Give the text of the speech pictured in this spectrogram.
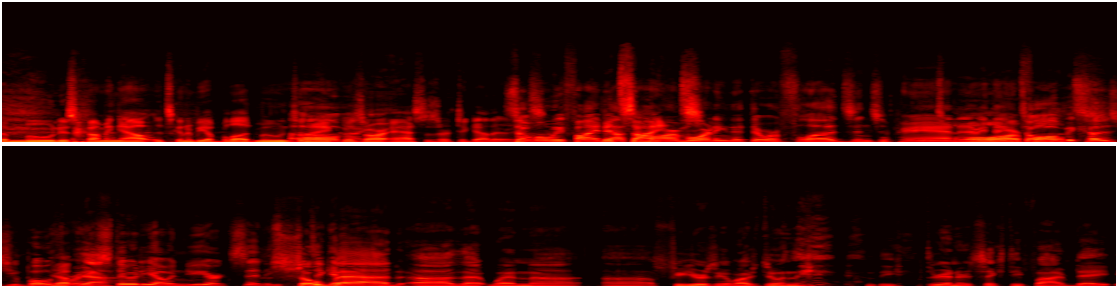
The moon is coming out. It's going to be a blood moon tonight Oh, because my- our asses are together. So It's- when we find out it's tomorrow morning that there were floods in Japan It's and all everything, our it's all because you both Yep. were in Yeah. studio in New York City. so together. bad uh, that when uh, uh, a few years ago I was doing the the 365 day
